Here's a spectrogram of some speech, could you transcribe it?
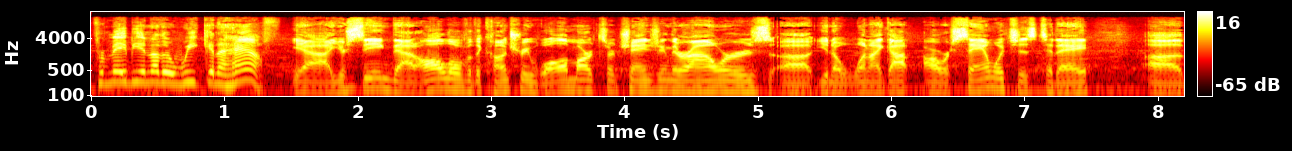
for maybe another week and a half. Yeah, you're seeing that all over the country. Walmart's are changing their hours. Uh, you know, when I got our sandwiches today, uh,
